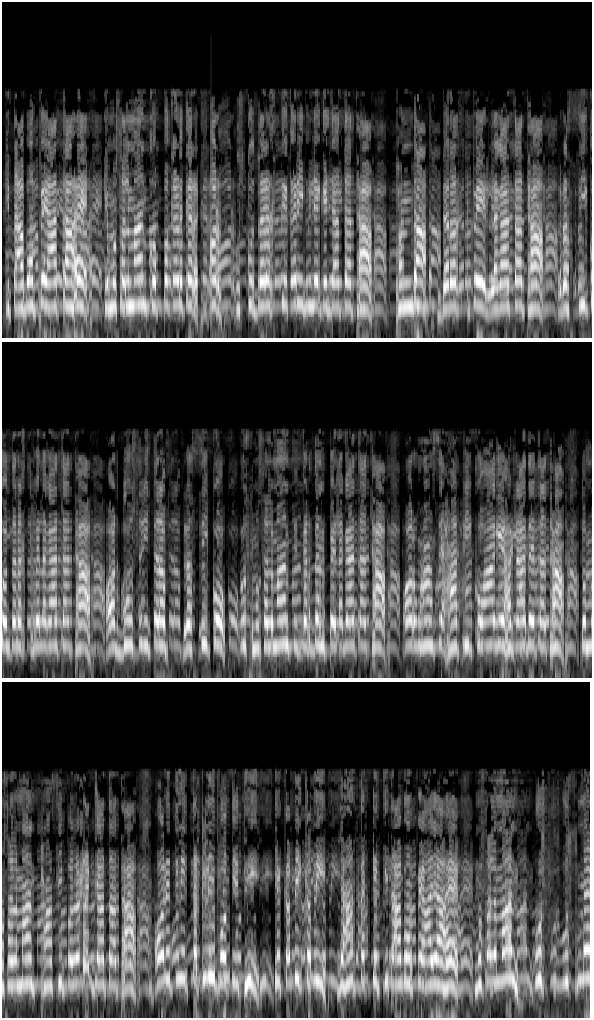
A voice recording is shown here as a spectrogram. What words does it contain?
کتابوں پہ آتا ہے کہ مسلمان کو پکڑ کر اور اس کو درخت کے قریب لے کے جاتا تھا۔ پھندا درخت پہ لگاتا تھا، رسی کو درخت پہ لگاتا تھا اور دوسری طرف رسی کو اس مسلمان کے گردن پہ لگاتا تھا اور وہاں سے ہاتھی کو آگے ہٹا دیتا تھا۔ تو مسلمان پھانسی پہ لٹک جاتا تھا اور اتنی تکلیف ہوتی تھی کہ کبھی کبھی یہاں تک کہ کتابوں پہ آیا ہے، مسلمان اس اس میں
